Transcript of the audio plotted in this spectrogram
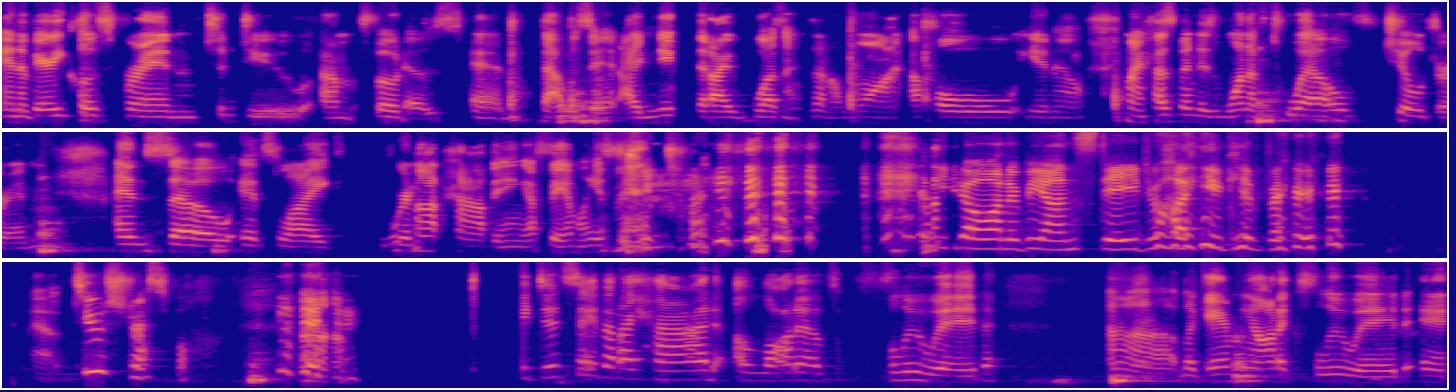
and a very close friend to do um, photos, and that was it. I knew that I wasn't gonna want a whole, you know. My husband is one of twelve children, and so it's like we're not having a family event. you don't want to be on stage while you give birth. No, too stressful. Um, I did say that I had a lot of fluid, uh, like amniotic fluid, and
